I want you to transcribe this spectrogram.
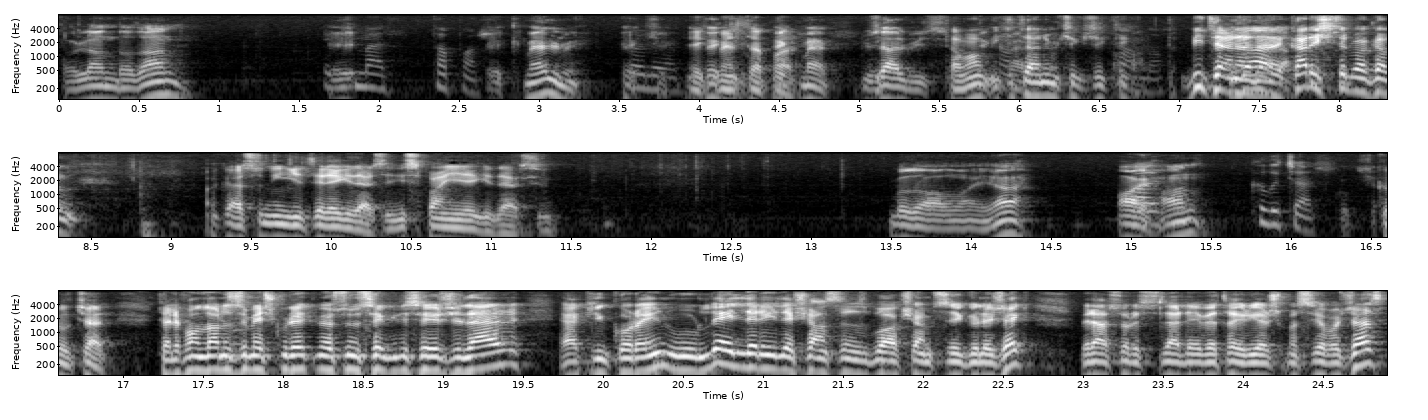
Hollanda'dan Ekmel Tapar. Ekmel mi? Peki. Öyle yani. Ekmel Peki, Tapar. Ekmel. Güzel bir isim. Tamam iki tane mi çekecektik? Bir tane daha karıştır bakalım. Bakarsın İngiltere'ye gidersin, İspanya'ya gidersin. Bu da Almanya. Ayhan. Kılıçer. Kılçer. Telefonlarınızı meşgul etmiyorsunuz sevgili seyirciler. Erkin Koray'ın uğurlu elleriyle şansınız bu akşam size gülecek. Biraz sonra sizlerle evet hayır yarışması yapacağız.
